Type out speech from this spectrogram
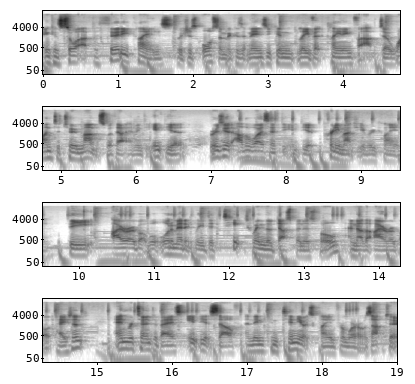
and can store up to 30 cleans, which is awesome because it means you can leave it cleaning for up to one to two months without having to empty it, whereas you'd otherwise have to empty it pretty much every clean. The iRobot will automatically detect when the dustbin is full, another iRobot patent, and return to base, empty itself, and then continue its clean from where it was up to.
